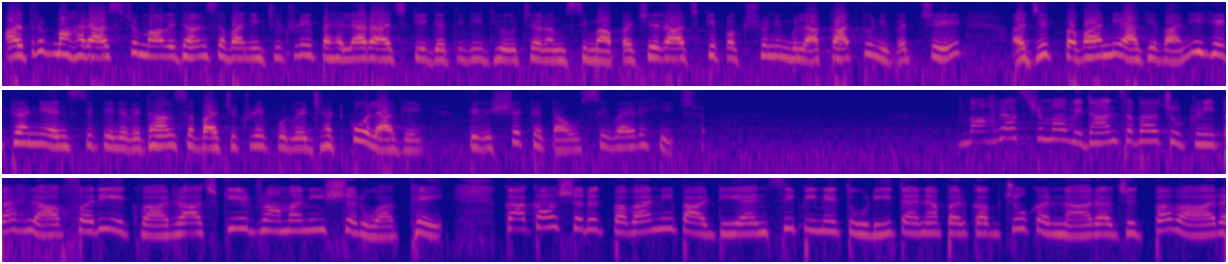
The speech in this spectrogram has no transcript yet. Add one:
આ મહારાષ્ટ્રમાં વિધાનસભાની ચૂંટણી પહેલા રાજકીય ગતિવિધિઓ ચરમસીમા પર છે. રાજકીય પક્ષોની મુલાકાતોની વચ્ચે અજીત પવારની આગેવાની હેઠળની એનસીપીને વિધાનસભા ચૂંટણી પૂર્વે ઝટકો લાગે તેવી શક્યતાઓ સેવાઈ રહી છે. મહારાષ્ટ્રમાં વિધાનસભા ચૂંટણી પહેલા ફરી એકવાર રાજકીય ડ્રામાની શરૂઆત થઈ. કાકા શરદ પવારની પાર્ટી એનસીપીને તોડી, તેના પર કબજો કરનાર અજીત પવાર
